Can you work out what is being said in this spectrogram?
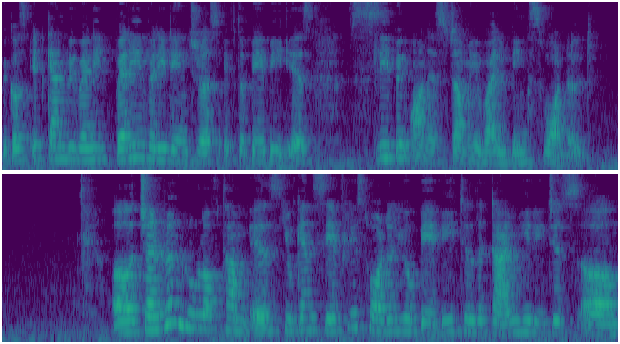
because it can be very very very dangerous if the baby is sleeping on his tummy while being swaddled. A general rule of thumb is you can safely swaddle your baby till the time he reaches um,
